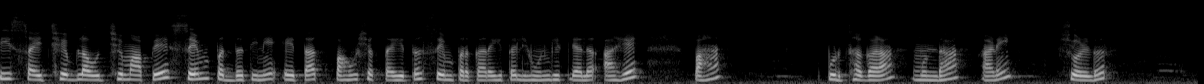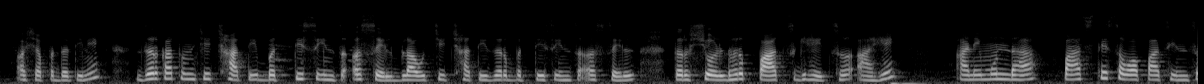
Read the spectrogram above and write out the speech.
तीस साईजचे ब्लाऊजचे मापे सेम पद्धतीने येतात. पाहू शकता इथं सेम प्रकारे इथं लिहून घेतलेलं आहे. पहा पुढचा गळा मुंडा आणि शोल्डर अशा पद्धतीने. जर का तुमची छाती बत्तीस इंच असेल ब्लाऊजची छाती जर बत्तीस इंच असेल तर शोल्डर पाच घ्यायचं आहे. आणि मुंडा पाच ते सव्वा पाच इंच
